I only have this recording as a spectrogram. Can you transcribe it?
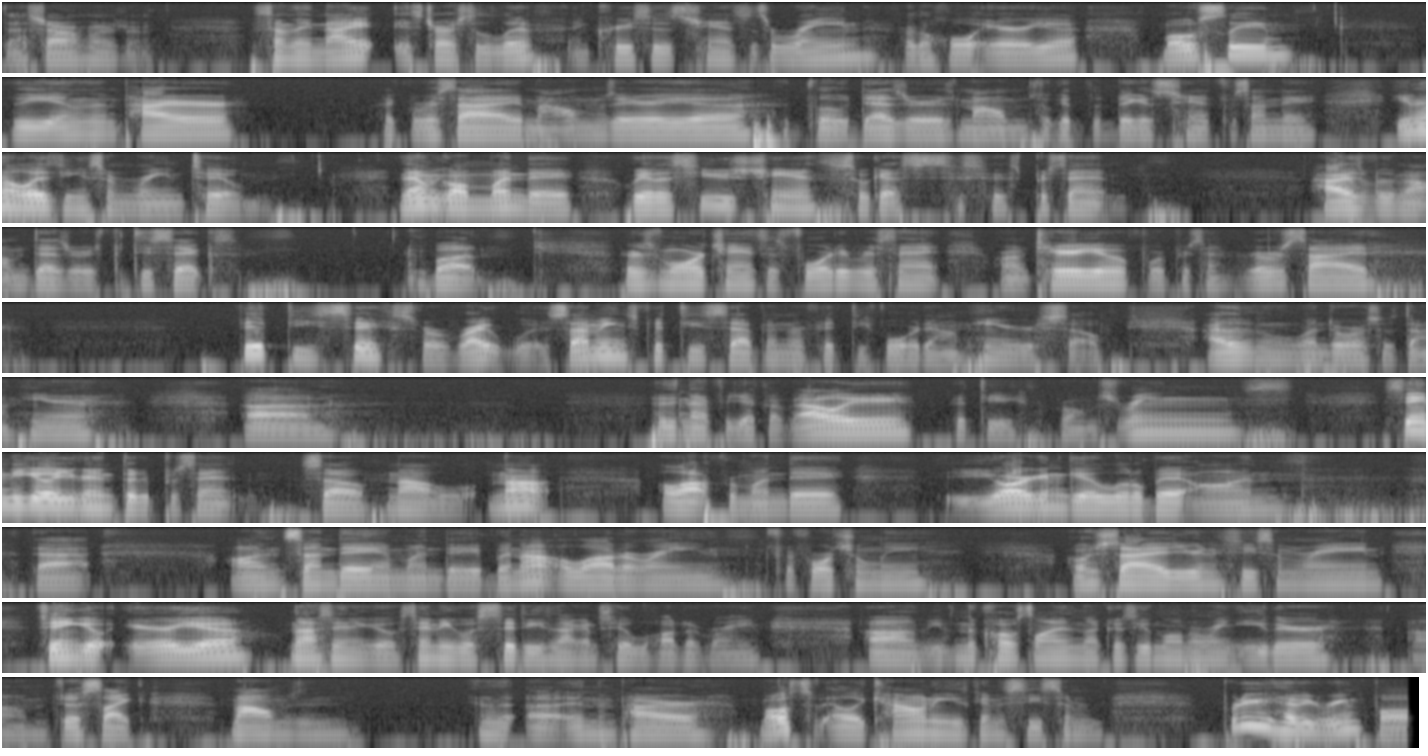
That's shower thunderstorm. Sunday night it starts to lift, increases chances of rain for the whole area. Mostly the Inland Empire, like Riverside Mountains area, low deserts, mountains will get the biggest chance for Sunday. Even LA is getting some rain too. Then we go on Monday, we have this huge chance, we'll get 66% Highest for the mountain desert is 56, but there's more chances 40% for Ontario, 4% for Riverside, 56 for Wrightwood. So that means 57 or 54 down here. So I live in Glendora, so it's down here. Uh, 59 for Yucca Valley, 50 for Palm Springs. San Diego, you're getting 30%. So not not a lot for Monday. You are gonna get a little bit on that on Sunday and Monday, but not a lot of rain, for fortunately. Oceanside, you're going to see some rain. San Diego area, not San Diego, San Diego City is not going to see a lot of rain. Um, even the coastline is not going to see a lot of rain either. Um, just like mountains and in, the, uh, in the Empire, most of LA County is going to see some pretty heavy rainfall.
